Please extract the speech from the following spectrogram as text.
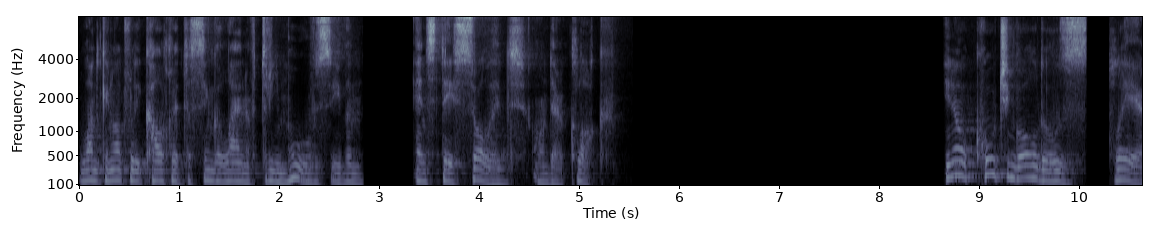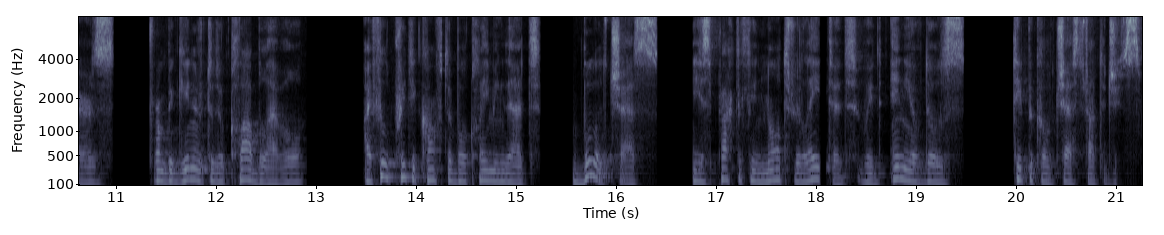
one cannot really calculate a single line of three moves even and stay solid on their clock. You know, coaching all those players from beginner to the club level, I feel pretty comfortable claiming that bullet chess is practically not related with any of those typical chess strategies.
